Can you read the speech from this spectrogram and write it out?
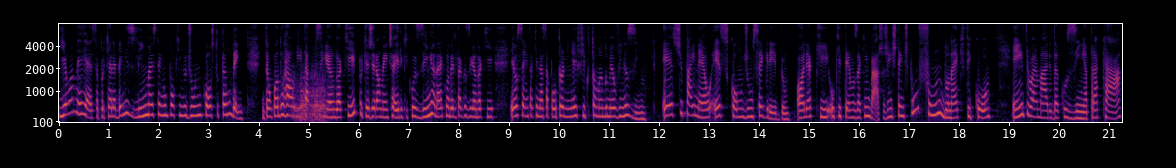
E eu amei essa, porque ela é bem slim, mas tem um pouquinho de um encosto também. Então, quando o Raoni tá cozinhando aqui, porque geralmente é ele que cozinha, né? Quando ele tá cozinhando aqui, eu sento aqui nessa poltroninha e fico tomando meu vinhozinho. Este painel esconde um segredo. Olha aqui o que temos aqui embaixo. A gente tem tipo um fundo, né, que ficou entre o armário da cozinha pra cá.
